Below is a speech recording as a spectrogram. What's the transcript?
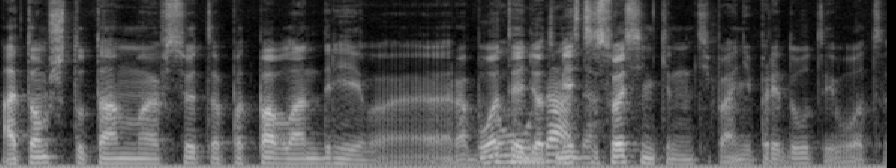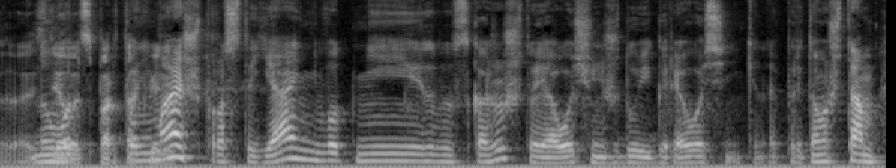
о том, что там э, все это под Павла Андреева э, работа ну, идет да, вместе да. с Осенькиным, типа они придут и вот э, ну, сделают вот, Спартак. Понимаешь, велик. просто я вот не скажу, что я очень жду Игоря Осенькина, при том, что там,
